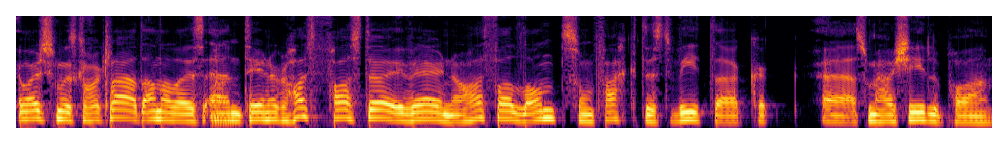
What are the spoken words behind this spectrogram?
jag vet inte ska förklara att analys en till några helt fast i världen och helt för land som faktiskt vita som har skil på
